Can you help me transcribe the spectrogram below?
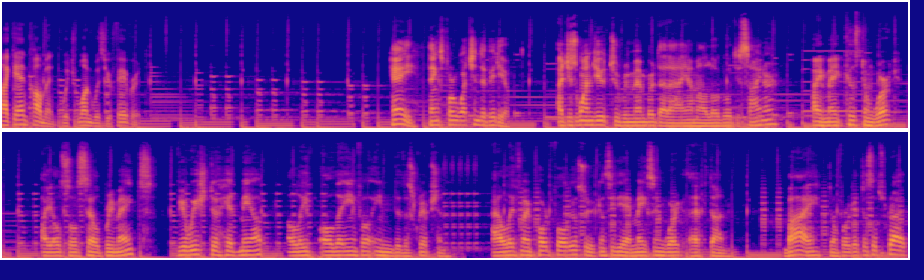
Like and comment which one was your favorite. Hey, thanks for watching the video. I just want you to remember that I am a logo designer. I make custom work. I also sell pre-mades. If you wish to hit me up, I'll leave all the info in the description. I'll leave my portfolio so you can see the amazing work I've done. Bye, don't forget to subscribe.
